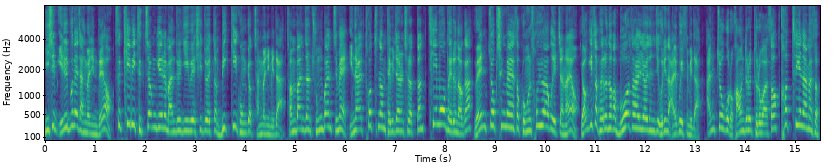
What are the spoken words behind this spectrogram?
21분의 장면인데요. 스킵이 득점 기회를 만들기 위해 시도했던 미끼 공격 장면입니다. 전반전 중반쯤에 이날 토트넘 데뷔전을 치렀던 티모 베르너가 왼쪽 측면에서 공을 소유하고 있잖아요. 여기서 베르너가 무엇을 하려 했는지 우리는 알고 있습니다. 안쪽으로 가운데로 들어와서 커트인하면서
